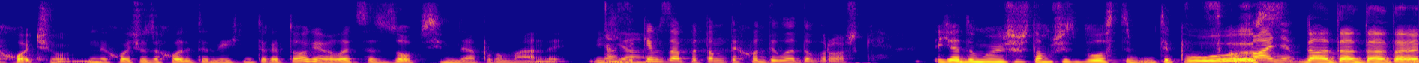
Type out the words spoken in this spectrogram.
хочу не хочу заходити на їхню територію, але це зовсім не про мене. А Я... з яким запитом ти ходила до ворожки? Я думаю, що там щось було типу з коханням. Да, да, да, да.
